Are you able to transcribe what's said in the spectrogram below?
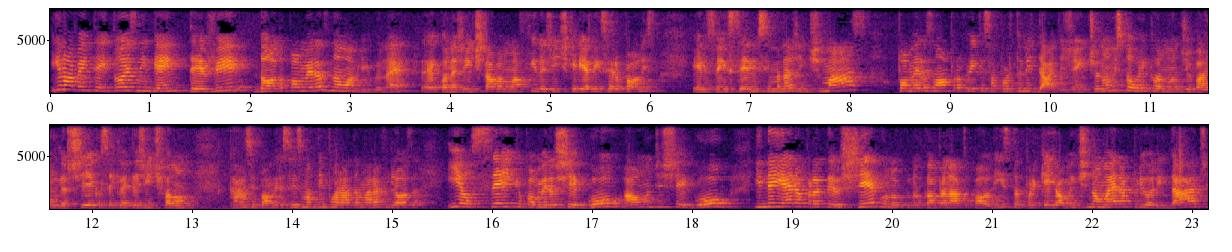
em 92 ninguém teve dó do Palmeiras não, amigo, né? É, quando a gente tava numa fila, a gente queria vencer o Paulista, eles venceram em cima da gente, mas Palmeiras não aproveita essa oportunidade, gente. Eu não estou reclamando de barriga cheia, eu sei que vai ter gente falando, Cássio, o Palmeiras fez uma temporada maravilhosa. E eu sei que o Palmeiras chegou aonde chegou e nem era para ter chego no, no Campeonato Paulista, porque realmente não era prioridade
